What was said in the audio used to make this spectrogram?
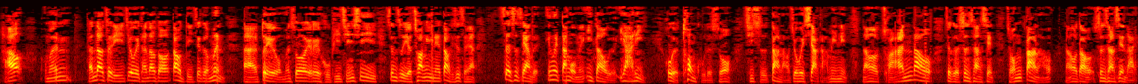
好，我们谈到这里，就会谈到说，到底这个梦啊，对我们说有虎皮情绪，甚至有创意呢，到底是怎样？这是这样的，因为当我们遇到有压力。会有痛苦的时候，其实大脑就会下达命令，然后传到这个肾上腺，从大脑然后到肾上腺来，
